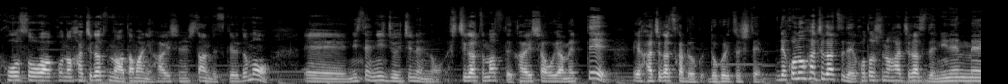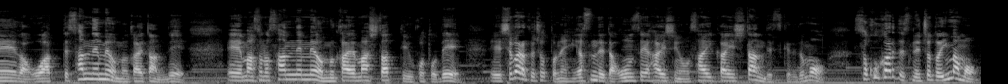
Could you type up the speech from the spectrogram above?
放送はこの8月の頭に配信したんですけれども、えー、2021年の7月末で会社を辞めて、えー、8月から独立して、で、この8月で、今年の8月で2年目が終わって3年目を迎えたんで、えー、まあその3年目を迎えましたっていうことで、えー、しばらくちょっとね、休んでた音声配信を再開したんですけれども、そこからですね、ちょっと今も、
